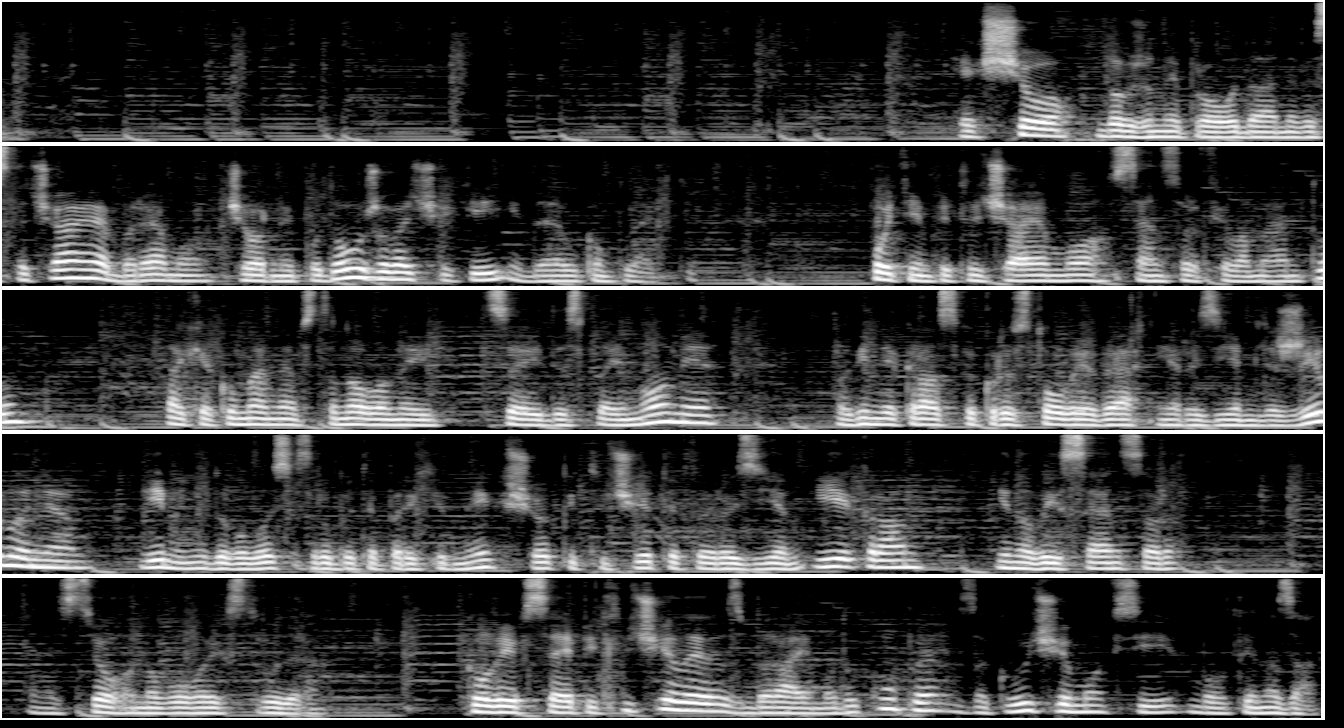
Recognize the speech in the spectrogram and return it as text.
Якщо довжини провода не вистачає, беремо чорний подовжувач, який йде у комплекті. Потім підключаємо сенсор філаменту. Так як у мене встановлений цей дисплей NOMI, то він якраз використовує верхній роз'єм для живлення, і мені довелося зробити перехідник, щоб підключити той роз'єм і екран, і новий сенсор е, з цього нового екструдера. Коли все підключили, збираємо докупи, закручуємо всі болти назад.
